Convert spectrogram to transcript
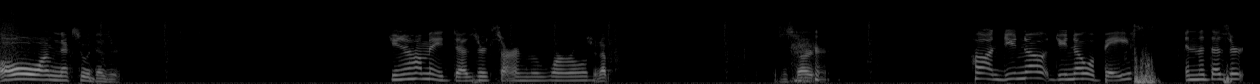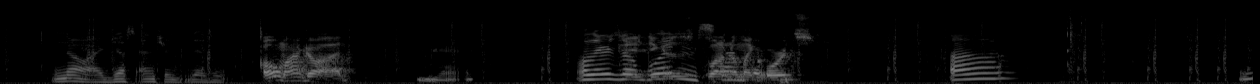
Oh, I'm next to a desert. Do you know how many deserts are in the world? Shut up. It's a start. Hold on, do you know do you know a base in the desert? no, I just entered the desert. Oh my god. Well there's Hey, a do you guys want to know my stone- cords? Uh mm,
